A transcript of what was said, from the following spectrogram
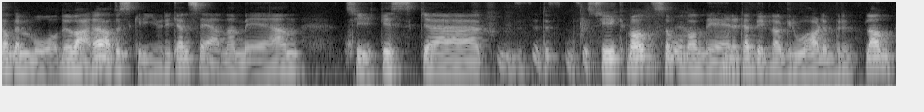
Sant? Det må det jo være. At du skriver ikke en scene med en psykisk eh, syk mann som onanerer til et bilde av Gro Harlem Brundtland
